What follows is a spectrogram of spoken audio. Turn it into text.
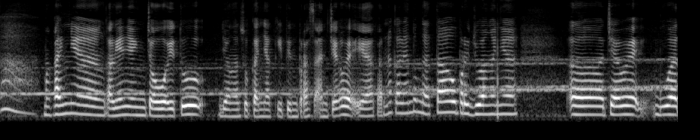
Makanya kalian yang cowok itu jangan suka nyakitin perasaan cewek ya. Karena kalian tuh nggak tahu perjuangannya uh, cewek buat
